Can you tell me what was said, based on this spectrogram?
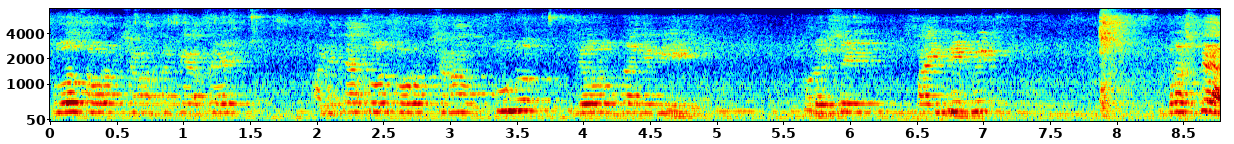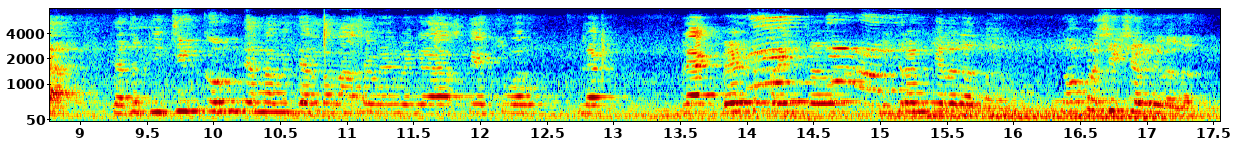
स्वसंरक्षणासाठी असेल आणि त्या स्वसंरक्षणातून डेव्हलप झालेली थोडेसे सायंटिफिक दृष्ट्या त्याचं टीचिंग करून त्यांना विद्यार्थ्यांना अशा वेगवेगळ्या स्टेप्सवर ब्लॅक ब्लॅक बेल्टपर्यंत वितरण केलं जातं. किंवा प्रशिक्षण दिलं जातं.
